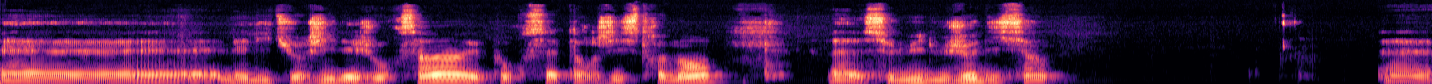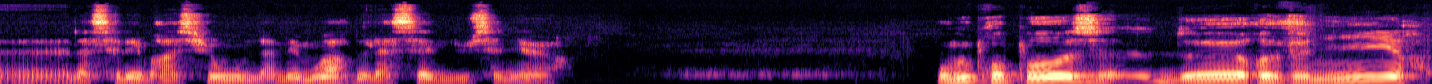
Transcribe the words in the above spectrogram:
euh, les liturgies des jours saints, et pour cet enregistrement, euh, celui du jeudi saint, euh, la célébration de la mémoire de la scène du Seigneur. On nous propose de revenir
